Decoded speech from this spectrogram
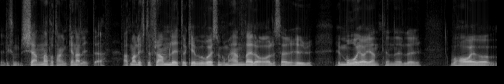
eh, liksom känna på tankarna lite. Att man lyfter fram lite, okej vad är det som kommer hända idag? Eller så här, hur, hur mår jag egentligen? Eller vad har jag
